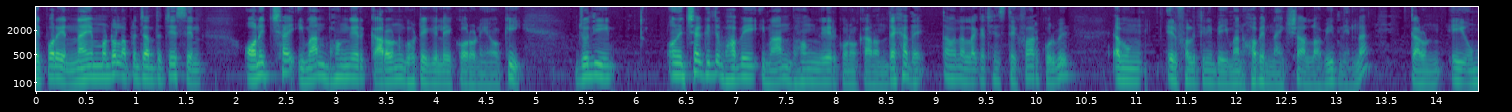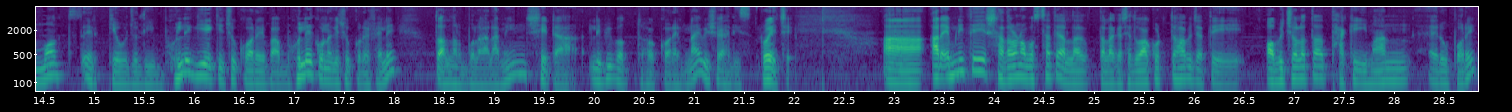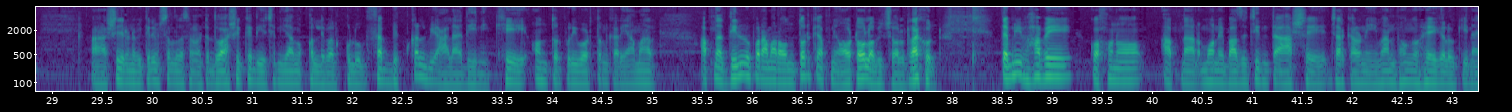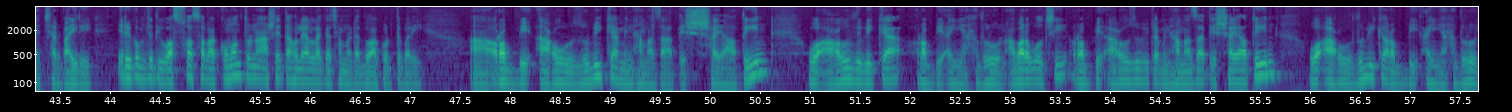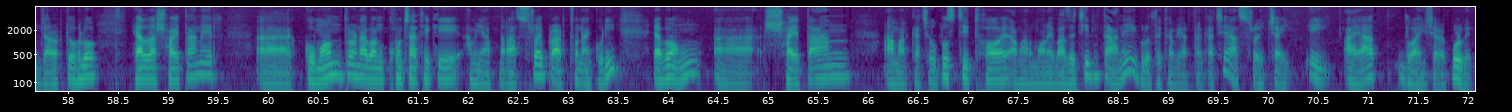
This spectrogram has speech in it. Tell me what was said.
এরপরে নাইম মণ্ডল, আপনি জানতে চেয়েছেন, অনিচ্ছায় ইমান ভঙ্গের কারণ ঘটে গেলে করণীয় কি? যদি অনিচ্ছাকৃতভাবে ইমান ভঙ্গের কোনো কারণ দেখা দেয়, তাহলে আল্লাহ কাছে ইস্তেকফার করবে এবং এর ফলে তিনি বেঈমান হবেন না, ইনশাআল্লাহ বিদিনিল্লা কারণ এই উম্মতের কেউ যদি ভুলে গিয়ে কিছু করে বা ভুলে কোনো কিছু করে ফেলে, তো আল্লাহ রব্বুল আলমিন সেটা লিপিবদ্ধ করেন না বিষয়ে হাদিস রয়েছে। আর এমনিতে সাধারণ অবস্থাতে আল্লাহ তালার কাছে দোয়া করতে হবে যাতে অবিচলতা থাকে ইমান এর উপরে। সেজন্য নবী করিম সাল্লাহ একটা দোয়া শিক্ষা দিয়েছেন ইয়াম কল্লিবাল কুলুব, সাব্বিত কলবি আলা দিনী খেয়ে অন্তর পরিবর্তনকারী, আমার, আপনার দিনের উপর আমার অন্তরকে আপনি অটল অবিচল রাখুন। তেমনিভাবে কখনো আপনার মনে বাজে চিন্তা আসে, যার কারণে ইমান ভঙ্গ হয়ে গেল কি না ইচ্ছার বাইরে। এরকম যদি ওয়াসওয়াসা বা কমন্ত্রণা আসে, তাহলে আল্লাহ কাছে আমরা এটা দোয়া করতে পারি। রব্বি আউজুবিকা মিন হামাজাত শায়াতিন ও আউজুবিকা রব্বি আইয়া হাদুরুন আবার বলছি, রব্বি আউজুবিকা মিন হামাজাত শায়াতিন ও আউজুবিকা রব্বি আইয়া হাদুরুন যার অর্থ হলো হেল্লা শয়তানের কুমন্ত্রণ এবং খোঁচা থেকে আমি আপনার আশ্রয় প্রার্থনা করি এবং শয়তান আমার কাছে উপস্থিত হয়, আমার মনে বাজে চিন্তা আনে, এগুলো থেকে আমি আপনার কাছে আশ্রয় চাই। এই আয়াত দোয়া হিসাবে পড়বেন।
